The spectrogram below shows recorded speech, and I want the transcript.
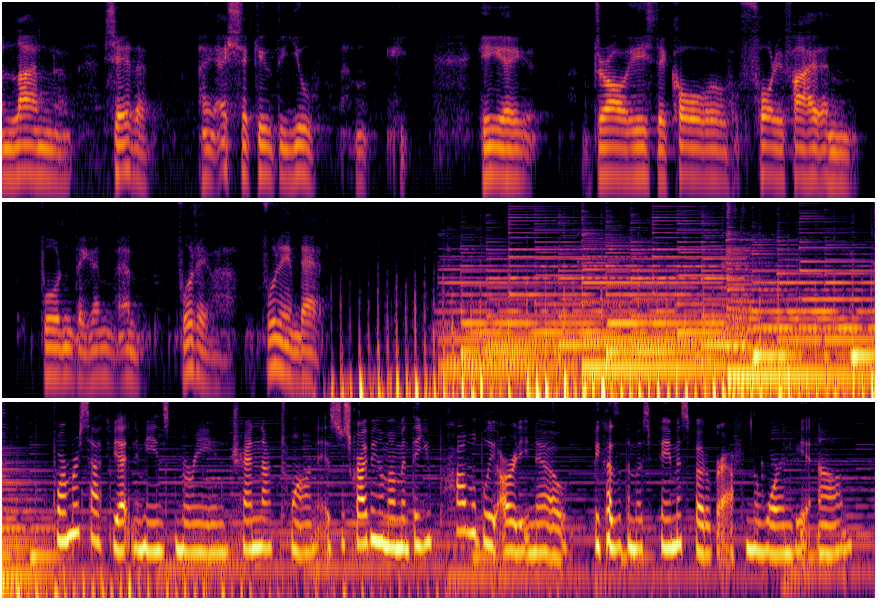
and Lan said that I execute you. And he, he uh, draw his the call 45 and put him and put him, uh, put him dead. Former South Vietnamese Marine Tran Ngoc Tuan is describing a moment that you probably already know because of the most famous photograph from the war in Vietnam.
